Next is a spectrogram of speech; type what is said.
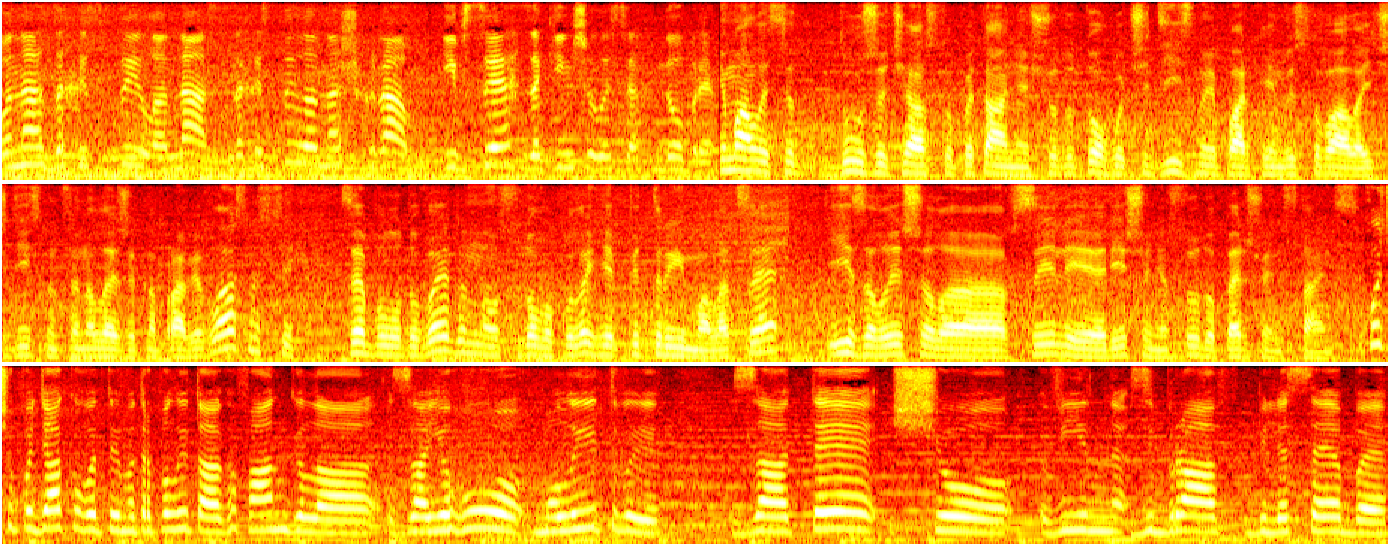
вона захистила нас, захистила наш храм, і все закінчилося добре. Піднімалися дуже часто питання щодо того, чи дійсно єпархія інвестувала і чи дійсно це належить на праві власності. Це було доведено. Судова колегія підтримала це і залишила в силі рішення суду першої інстанції. Хочу подякувати митрополита Агафангела за його молитви за те, що він зібрав біля себе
